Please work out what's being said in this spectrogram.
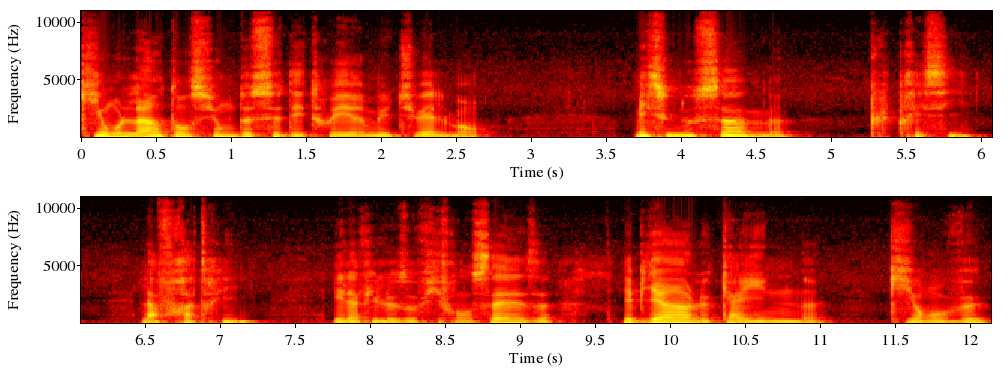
qui ont l'intention de se détruire mutuellement. Mais si nous sommes plus précis, la fratrie et la philosophie française, eh bien le Caïn qui en veut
